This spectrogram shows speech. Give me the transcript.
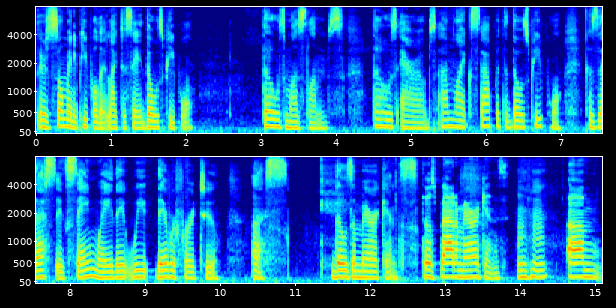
there's so many people that like to say those people, those Muslims, those Arabs. I'm like, stop with the those people, because that's the same way they we they're referred to us, those Americans. Those bad Americans. Mm-hmm. Um,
